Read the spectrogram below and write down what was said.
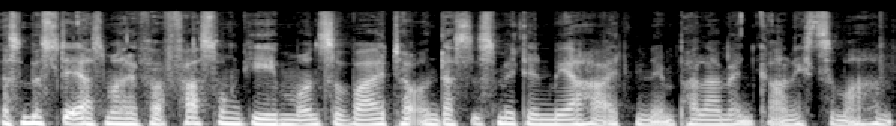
Es müsste erstmal eine Verfassung geben und so weiter. Und das ist mit den Mehrheiten im Parlament gar nicht zu machen.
